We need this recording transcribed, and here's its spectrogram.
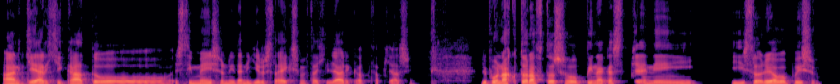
Αν και αρχικά το estimation ήταν γύρω στα 6 με 7 χιλιάρικα ότι θα πιάσει. Λοιπόν, άκου τώρα αυτός ο πίνακας ποια είναι η, η ιστορία από πίσω.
